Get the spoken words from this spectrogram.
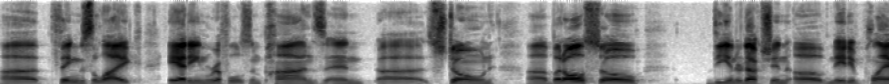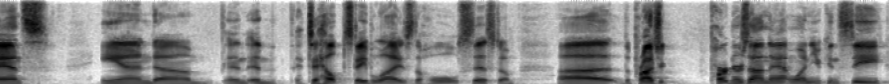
uh, things like adding riffles and ponds and uh, stone, uh, but also the introduction of native plants and, um, and, and to help stabilize the whole system. Uh, the project partners on that one, you can see,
